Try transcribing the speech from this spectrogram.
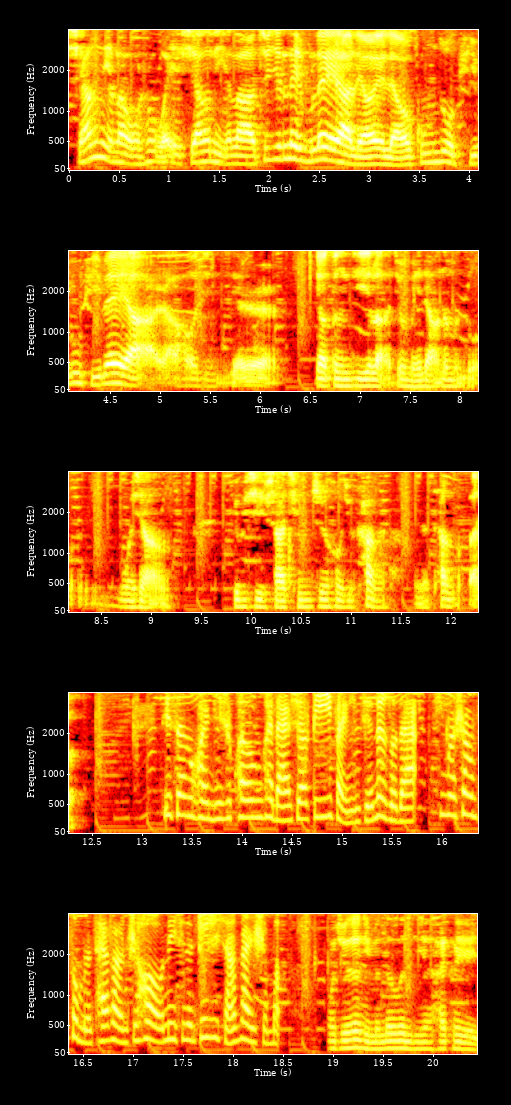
想你了。我说我也想你了，最近累不累啊？聊一聊工作疲不疲惫啊？然后紧接着要登机了，就没聊那么多。我想这部戏杀青之后去看看他，给他探个班。第三个环节是快问快答，需要第一反应简短作答。听了上次我们的采访之后，内心的真实想法是什么？我觉得你们的问题还可以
